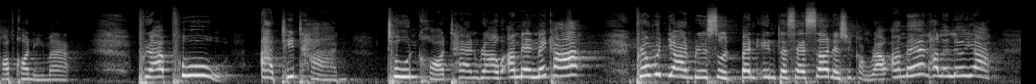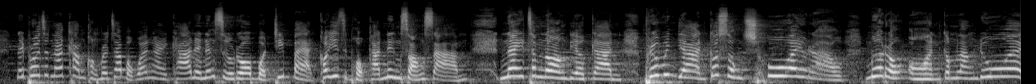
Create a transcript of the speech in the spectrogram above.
ชอบข้อนี้มาก พระผู้อธิษฐานทูลขอแทนเราอาเมนไหมคะ พระวิญญาณบริสุทธิ์เป็นอินเตอร์เซสเซอร์ในชีวิตของเราอาเมนฮาเลลูยาในพระวจนะคำของพระเจ้าบอกว่าไงคะ ในหนังสือโรมบทที่ 8 ข้อ 26 ค่ะ 1 2 3 ในทำนองเดียวกัน พระวิญญาณก็ทรงช่วยเรา เมื่อเราอ่อนกำลังด้วย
